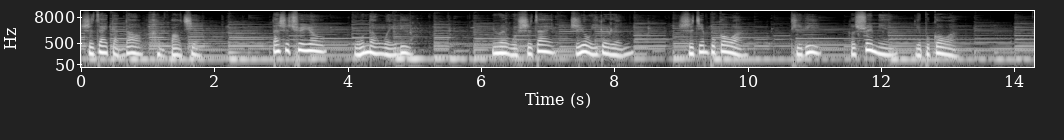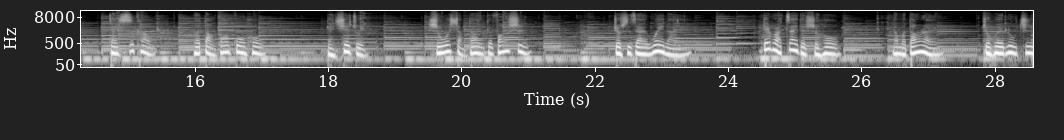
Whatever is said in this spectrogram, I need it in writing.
实在感到很抱歉，但是却又无能为力，因为我实在只有一个人，时间不够啊，体力和睡眠也不够啊。在思考和祷告过后，感谢主，使我想到一个方式，就是在未来 dera 在的时候，那么当然就会录制。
